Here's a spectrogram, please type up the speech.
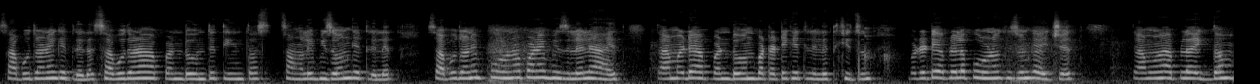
साबुदाणे घेतलेले आहेत. साबुदाणा आपण दोन ते तीन तास चांगले भिजवून घेतलेले आहेत. साबुदाणे पूर्णपणे भिजलेले आहेत. त्यामध्ये आपण दोन बटाटे घेतलेले आहेत खिचून बटाटे आपल्याला पूर्ण खिचून घ्यायचे आहेत. त्यामुळे आपला एकदम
